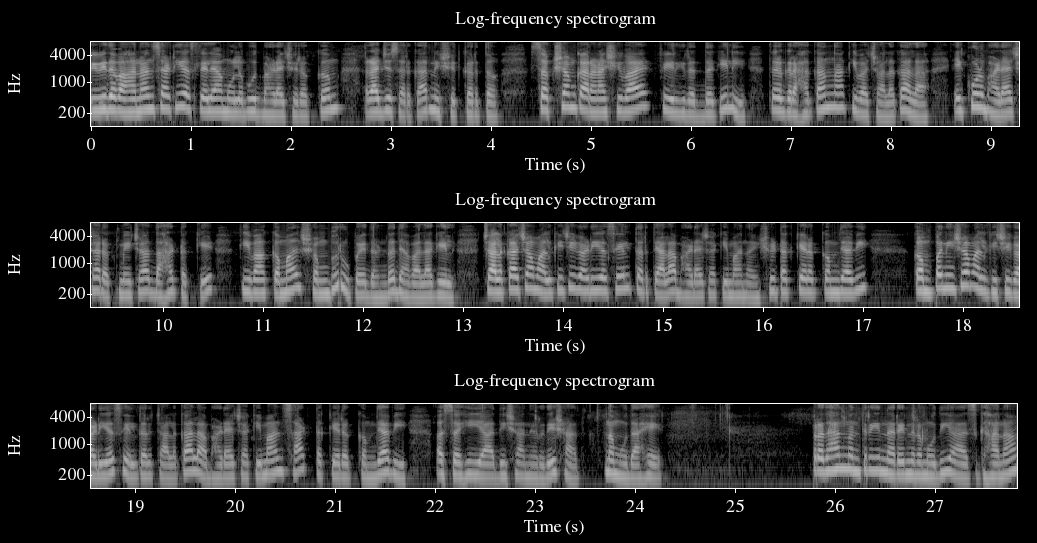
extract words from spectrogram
विविध वाहनांसाठी असलेल्या मूलभूत भाड्याची रक्कम राज्य सरकार निश्चित करतं. सक्षम कारणाशिवाय फेरी रद्द केली तर ग्राहकांना किंवा चालकाला एकूण भाड्याच्या रकमेच्या दहा टक्के किंवा कमाल शंभर रुपये दंड द्यावा लागेल. चालकाच्या मालकीची गाडी असेल तर त्याला भाड्याच्या किमान ऐंशी टक्के रक्कम द्यावी. कंपनीच्या मालकीची गाडी असेल तर चालकाला भाड्याच्या किमान साठ टक्के रक्कम द्यावी असंही या दिशानिर्देशात नमूद आहे. प्रधानमंत्री नरेंद्र मोदी आज Ghana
